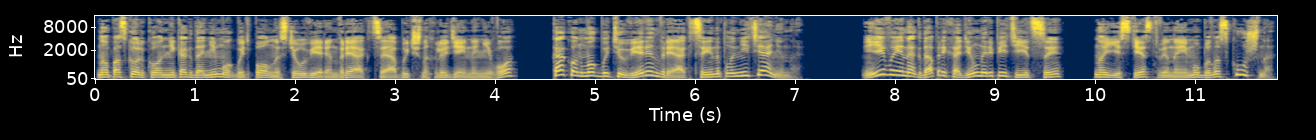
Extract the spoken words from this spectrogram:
Но поскольку он никогда не мог быть полностью уверен в реакции обычных людей на него, как он мог быть уверен в реакции инопланетянина? Ива иногда приходил на репетиции, но, естественно, ему было скучно,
